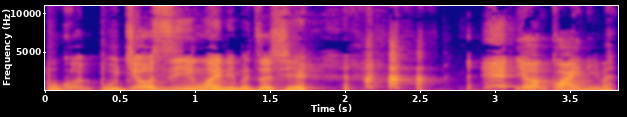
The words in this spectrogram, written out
不过不就是因为你们这些，又要怪你们，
